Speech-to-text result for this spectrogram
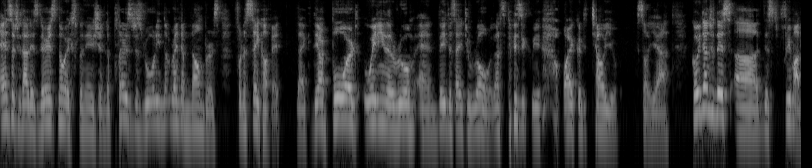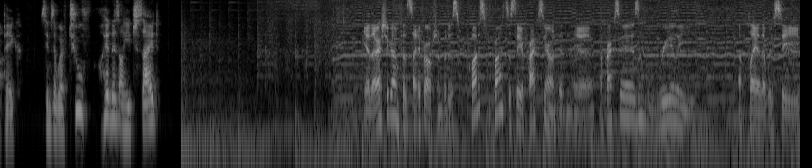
answer to that is there is no explanation. The players just rolling random numbers for the sake of it. Like, they are bored waiting in the room and they decide to roll. That's basically all I could tell you. So, yeah. Going down to this, uh, this free mod pick, seems like we have two hiddens on each side. Yeah, they're actually going for the safer option, but it's quite a surprise to see Apraxia on hidden here. Apraxia isn't really a player that we see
